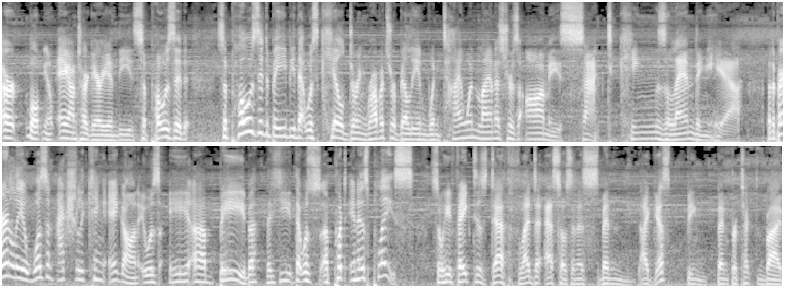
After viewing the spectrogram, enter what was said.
or well, you know, Aegon Targaryen, the supposed supposed baby that was killed during Robert's rebellion when Tywin Lannister's army sacked King's Landing here. But apparently, it wasn't actually King Aegon. It was a uh, babe that he that was uh, put in his place. So he faked his death, fled to Essos, and has been, I guess, being been protected by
